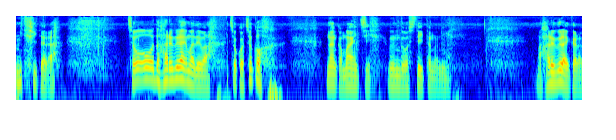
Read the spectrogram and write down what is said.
見てみたら、ちょうど春ぐらいまでは、ちょこちょこ、なんか毎日運動していたのに、まあ、春ぐらいから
